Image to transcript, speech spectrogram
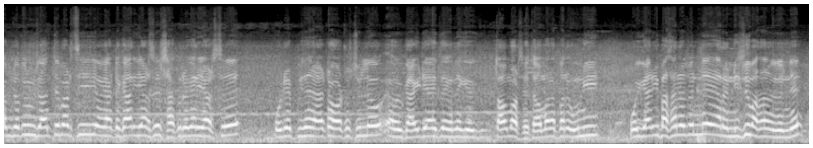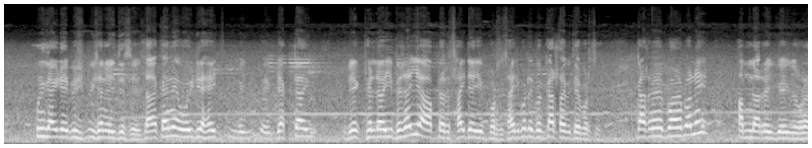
আমি যতটুকু জানতে পারছি একটা গাড়ি আসছে, সাকুরা গাড়ি আসছে ওইটার পিছনে একটা অটো ছিল, ওই গাড়িটা এখানে তাও মারছে। তাও মারার পরে উনি ওই গাড়ি বাঁচানোর জন্যে আর নিজেও বাঁচানোর জন্যে উনি গাড়িটা পিছনে দিতেছে যার কারণে ওইটা ব্যাগটাই ব্রেক ফেলটা ওই ভেসাইয়া আপনার সাইডে পড়ছে। সাইড পড়ে গাছটার ভিতরে পড়ছে। ভিতরে পড়ার মানে আপনার ওই এই ঘটনা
